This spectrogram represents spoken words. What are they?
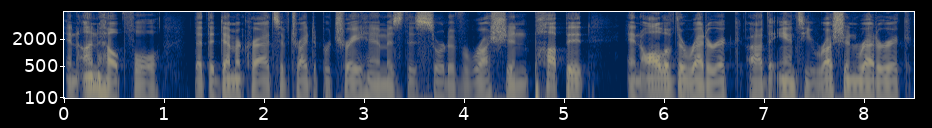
and unhelpful that the Democrats have tried to portray him as this sort of Russian puppet and all of the rhetoric, uh, the anti Russian rhetoric.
